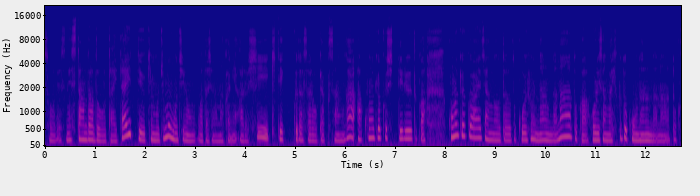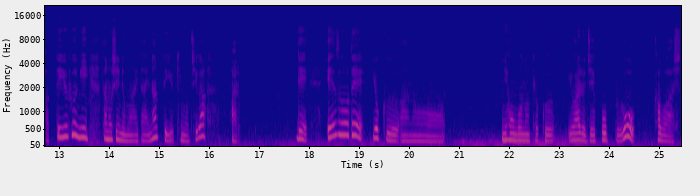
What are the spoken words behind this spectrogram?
そうですねスタンダードを歌いたいっていう気持ちももちろん私の中にあるし来てくださるお客さんが「あこの曲知ってる」とか「この曲あやちゃんが歌うとこういう風になるんだな」とか堀さんが弾くとこうなるんだなとかっていう風に楽しんでもらいたいなっていう気持ちがある。で映像でよくあのー、日本語の曲いわゆる j p o p をカバーし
